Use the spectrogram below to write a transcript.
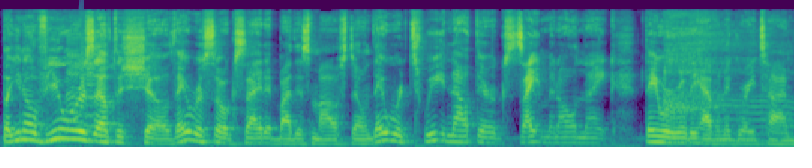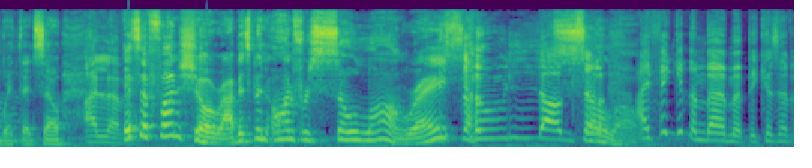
But you know, viewers of the show, they were so excited by this milestone. They were tweeting out their excitement all night. They were really having a great time with it. So I love It's a fun show, Rob. It's been on for so long, right? So long, So long. I think at the moment, because of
